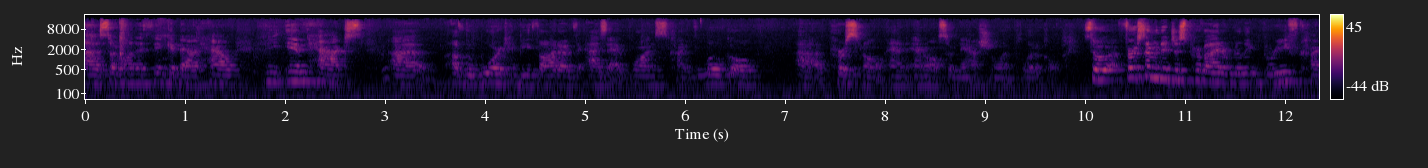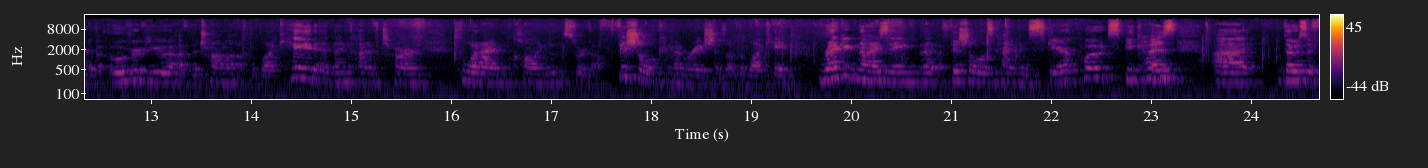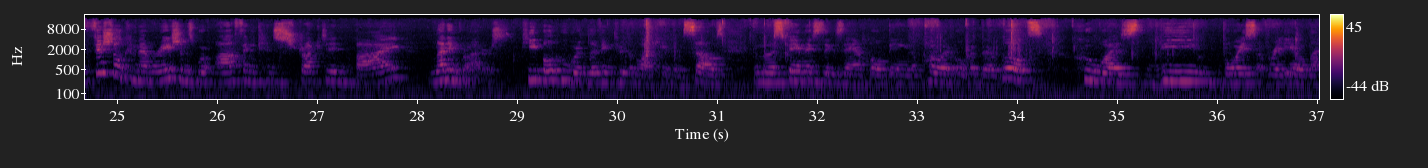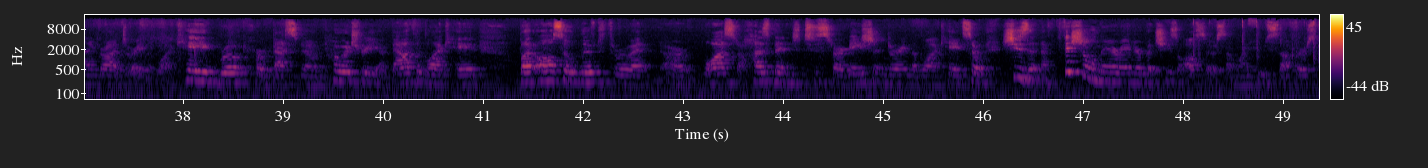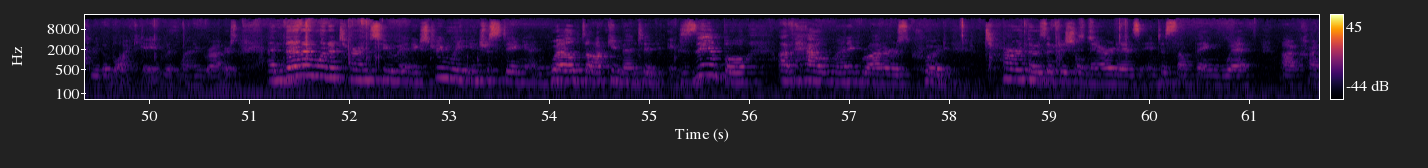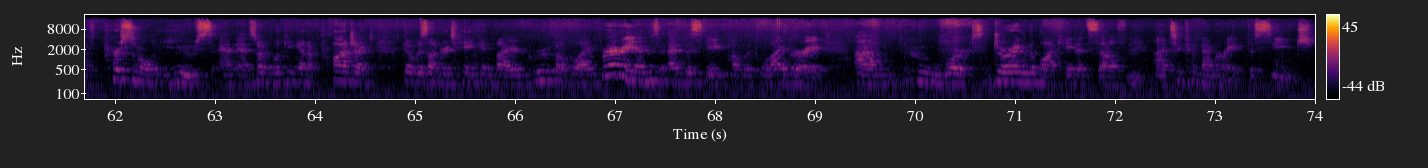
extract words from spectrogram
Uh, so I want to think about how the impacts uh, of the war can be thought of as at once kind of local, uh, personal, and, and also national and political. So first I'm going to just provide a really brief kind of overview of the trauma of the blockade and then kind of turn to what I'm calling sort of official commemorations of the blockade, recognizing that official is kind of in scare quotes because uh, those official commemorations were often constructed by Leningraders, people who were living through the blockade themselves. The most famous example being the poet Olga Berggolts, who was the voice of Radio Leningrad during the blockade, wrote her best known poetry about the blockade, but also lived through it, or lost a husband to starvation during the blockade. So she's an official narrator, but she's also someone who suffers through the blockade with Leningraders. And then I want to turn to an extremely interesting and well documented example of how Leningraders could turn those official narratives into something with uh, kind of personal use. And, and so I'm looking at a project that was undertaken by a group of librarians at the State Public Library um, who worked during the blockade itself uh, to commemorate the siege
